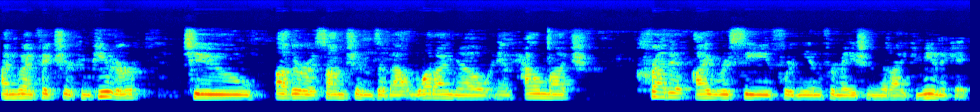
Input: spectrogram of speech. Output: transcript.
I'm going to fix your computer to other assumptions about what I know and how much credit I receive for the information that I communicate.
